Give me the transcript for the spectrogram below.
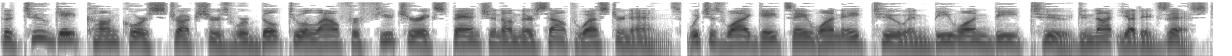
The two gate concourse structures were built to allow for future expansion on their southwestern ends which is why gates A1-A2 and B1-B2 do not yet exist.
